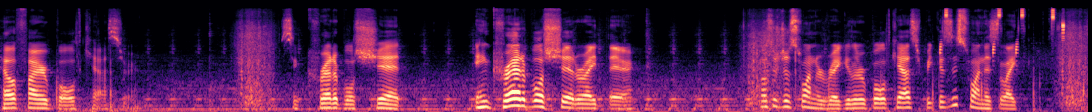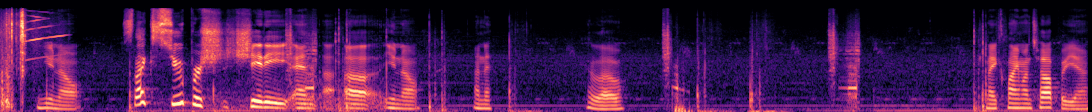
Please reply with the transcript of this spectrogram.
Hellfire Boltcaster. It's incredible shit. Incredible shit right there. Also just want a regular Boltcaster because this one is like, you know, it's like super sh shitty and, uh, uh, you know, and hello. Can I climb on top of you?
